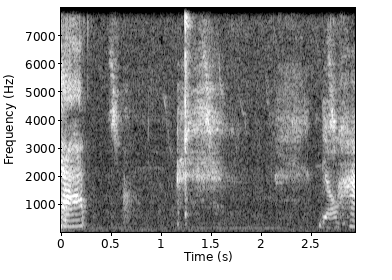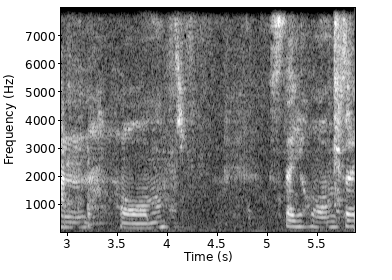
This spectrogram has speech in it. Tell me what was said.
จ๊าดเดี๋ยวหั่นหอม ใส่หอมใส่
